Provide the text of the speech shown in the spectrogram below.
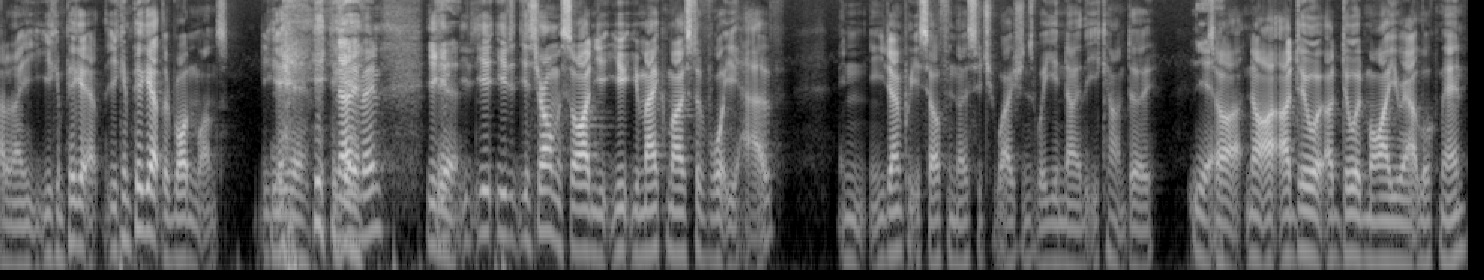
I don't know. You can pick out. You can pick out the rotten ones. You, Yeah. you know what I mean? You, can, Yeah. you, you, you throw them aside and you, you, you make most of what you have, and you don't put yourself in those situations where you know that you can't do. yeah. So uh, no, I, I do I do admire your outlook, man.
